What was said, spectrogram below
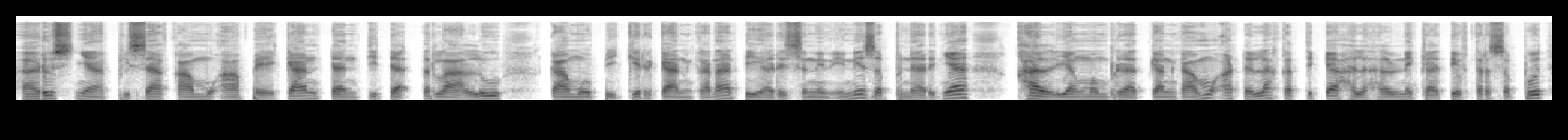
harusnya bisa kamu abaikan dan tidak terlalu kamu pikirkan. Karena di hari Senin ini sebenarnya hal yang memberatkan kamu adalah ketika hal-hal negatif tersebut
